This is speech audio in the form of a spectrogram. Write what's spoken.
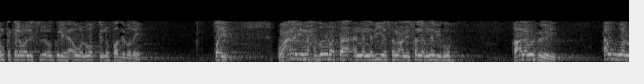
inta kale waa laisla ogolyahay awal waqti inuu fadli badan yahay. Wacan abi maxduurata ana nabiya sal lay slam nebigu qaala wuxuu yidhi awalu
